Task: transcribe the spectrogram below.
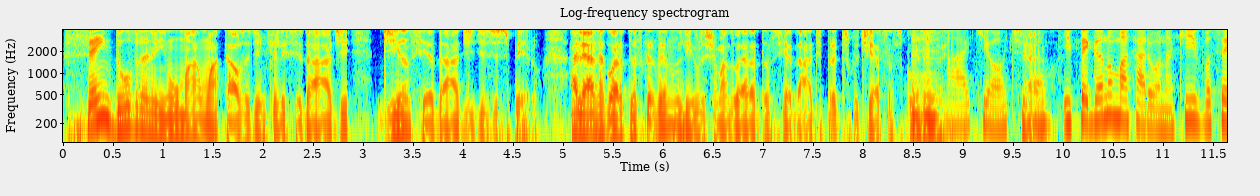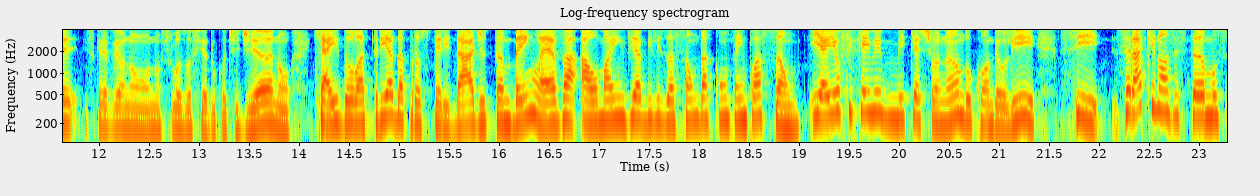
sem dúvida nenhuma, uma causa de infelicidade, de ansiedade e desespero. Aliás, agora estou escrevendo um livro chamado Era da Ansiedade para discutir essas coisas aí. Ai, que ótimo. É. E pegando uma carona aqui, você escreveu no, no Filosofia do Cotidiano que a idolatria da prosperidade também leva a uma inviabilização da contemplação. E aí eu fiquei me, me questionando quando eu li se será que nós estamos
